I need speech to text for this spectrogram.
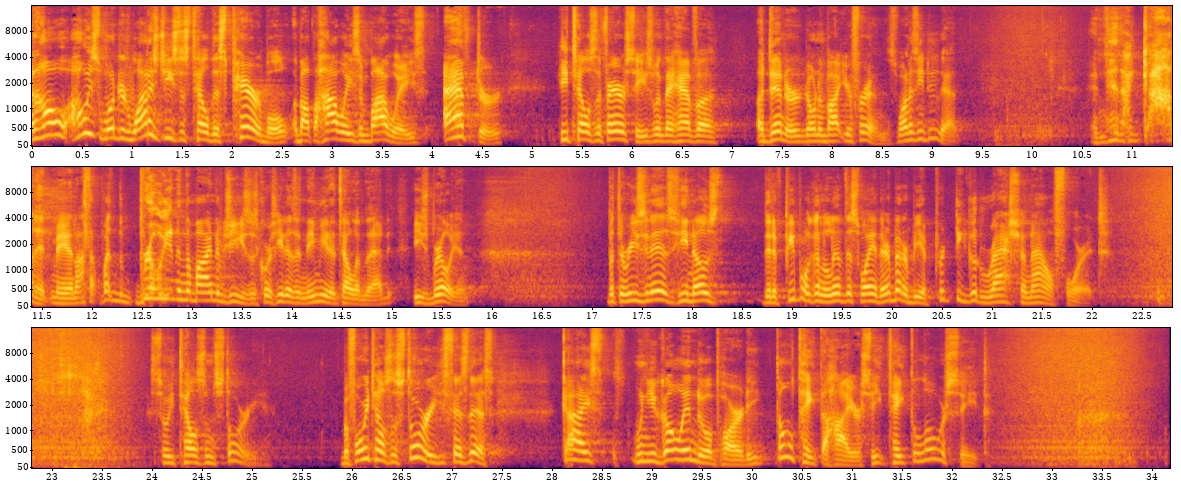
And I always wondered why does Jesus tell this parable about the highways and byways after he tells the Pharisees when they have a, a dinner, don't invite your friends. Why does he do that? And then I got it, man. I thought, what the brilliant in the mind of Jesus. Of course, he doesn't need me to tell him that. He's brilliant. But the reason is he knows that if people are going to live this way, there better be a pretty good rationale for it. So he tells them story. Before he tells the story, he says this Guys, when you go into a party, don't take the higher seat, take the lower seat.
